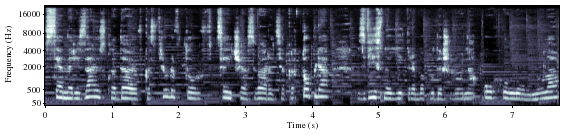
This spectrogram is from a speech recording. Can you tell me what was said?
Все нарізаю, складаю в кастрюлю, то в цей час вариться картопля. Звісно, її треба буде, щоб вона охолонула.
